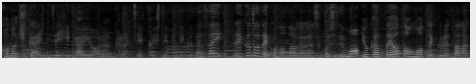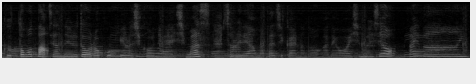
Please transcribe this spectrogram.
この機会にぜひ概要欄からチェックしてみてください。ということでこの動画が少しでも良かったよと思ってくれたらグッドボタンチャンネル登録よろしくお願いします。それではまた次回の動画でお会いしましょう。バイバーイ。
